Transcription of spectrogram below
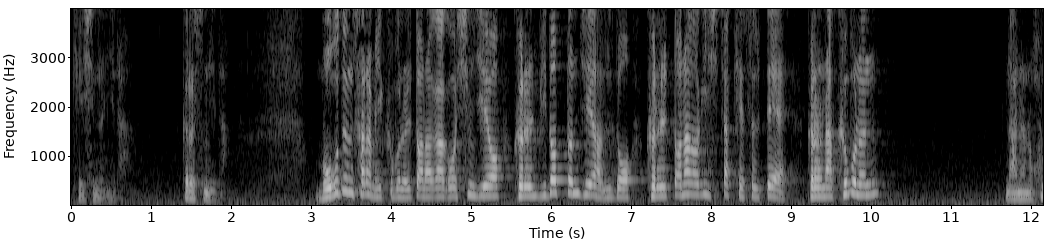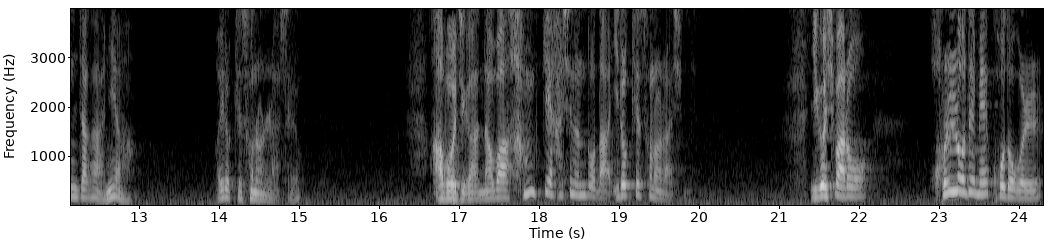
계시느니라. 그렇습니다. 모든 사람이 그분을 떠나가고 심지어 그를 믿었던 제 아들도 그를 떠나가기 시작했을 때 그러나 그분은 나는 혼자가 아니야. 이렇게 선언을 하세요. 아버지가 나와 함께 하시는도다. 이렇게 선언하십니다. 이것이 바로 홀로됨의 고독을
